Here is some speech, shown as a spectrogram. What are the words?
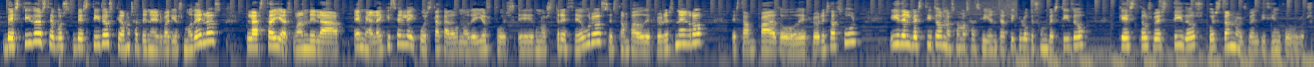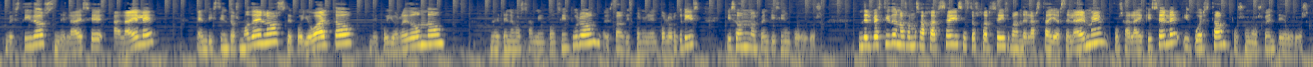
Vestidos, vestidos que vamos a tener varios modelos. Las tallas van de la M a la XL y cuesta cada uno de ellos pues eh, unos 13 euros. Estampado de flores negro, estampado de flores azul. Y del vestido nos vamos al siguiente artículo que es un vestido que estos vestidos cuestan unos 25 euros. Vestidos de la S a la L en distintos modelos, de cuello alto, de cuello redondo. Le tenemos también con cinturón, está disponible en color gris y son unos 25 euros. Del vestido nos vamos a jerseys, estos jerseys van de las tallas de la M pues a la XL y cuestan pues unos 20 euros.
